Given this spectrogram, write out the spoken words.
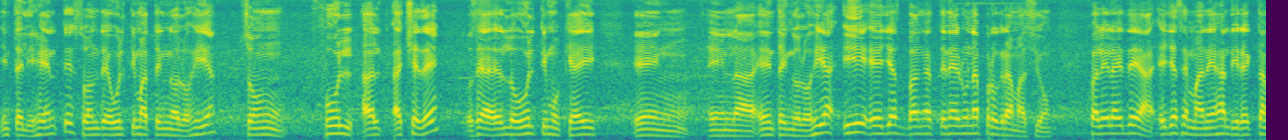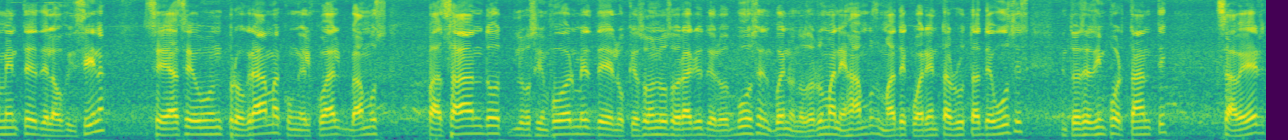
inteligente, son de última tecnología, son Full HD, o sea, es lo último que hay en, en, la, en tecnología y ellas van a tener una programación. ¿Cuál es la idea? Ellas se manejan directamente desde la oficina, se hace un programa con el cual vamos pasando los informes de lo que son los horarios de los buses. Bueno, nosotros manejamos más de 40 rutas de buses, entonces es importante saber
